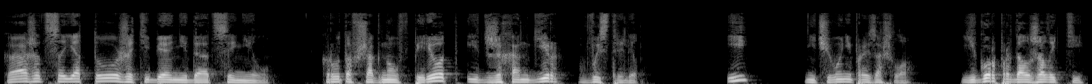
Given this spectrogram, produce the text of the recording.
«Кажется, я тоже тебя недооценил». Крутов шагнул вперед, и Джихангир выстрелил. И ничего не произошло. Егор продолжал идти.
